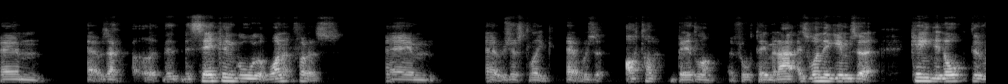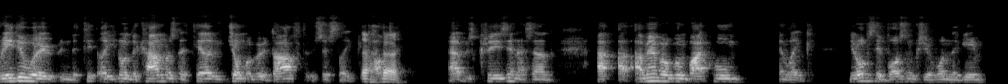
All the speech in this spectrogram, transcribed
um, it was a the, the second goal that won it for us. Um, it was just like it was utter bedlam at full time, and that is one of the games that kind of knocked the radio out and the t- like you know the cameras and the telly was jumping about daft. It was just like utter, it was craziness. And I, I remember going back home and like you're obviously buzzing because you've won the game.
